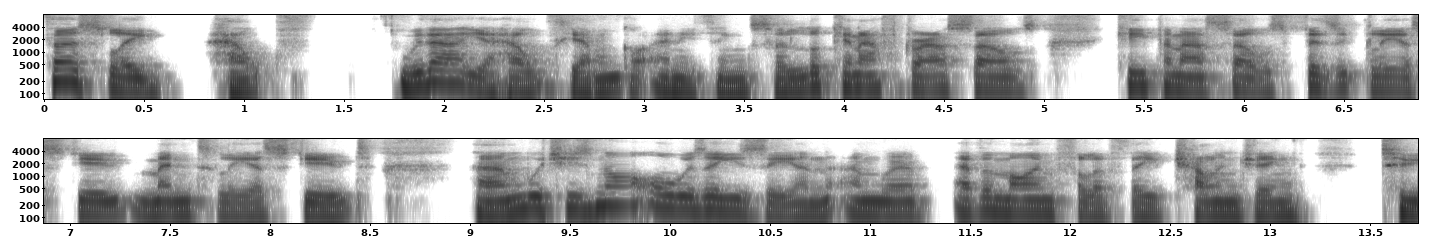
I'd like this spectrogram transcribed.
Firstly, health. Without your health, you haven't got anything. So looking after ourselves, keeping ourselves physically astute, mentally astute, um, which is not always easy. And, and we're ever mindful of the challenging two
